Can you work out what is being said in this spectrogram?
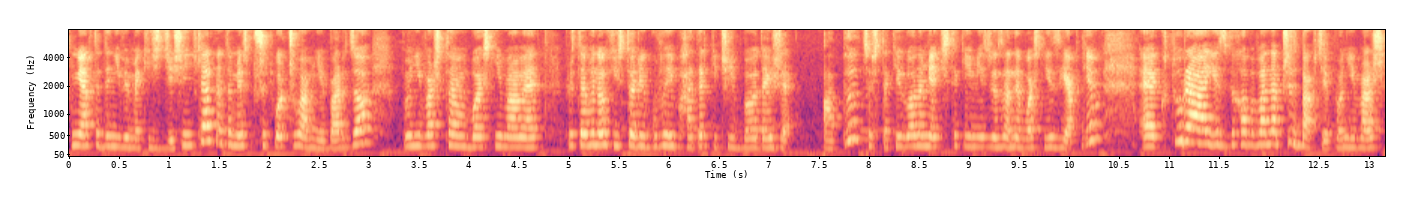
To miałam wtedy, nie wiem, jakieś 10 lat, natomiast przytłoczyła mnie bardzo, ponieważ tam właśnie mamy przedstawioną historię głównej bohaterki, czyli bodajże Apple, coś takiego, ona miała jakieś takie imię związane właśnie z jabłkiem, e, która jest wychowywana przez babcię, ponieważ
